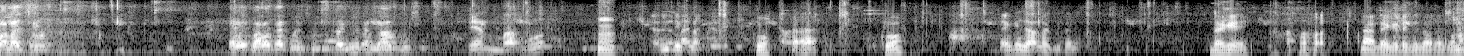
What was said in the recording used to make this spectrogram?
পালাইছো। সবাই ভালো থাকবেন সুস্থ থাকবেন আল্লাহ হাফিজ। হুম। কি দেখলাম? কো। কো? দেখে যাওয়া লাগবে তাহলে। দেখে না দেখে টেকে যাওয়া লাগবো না।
